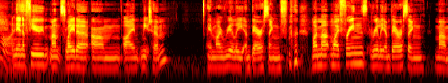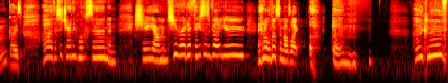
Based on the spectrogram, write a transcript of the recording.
nice. and then a few months later, um, I met him, and my really embarrassing, my my friend's really embarrassing mum goes, "Oh, this is Jani Wilson, and she um she wrote a thesis about you and all this," and I was like, oh, "Um, hi, Cliff."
